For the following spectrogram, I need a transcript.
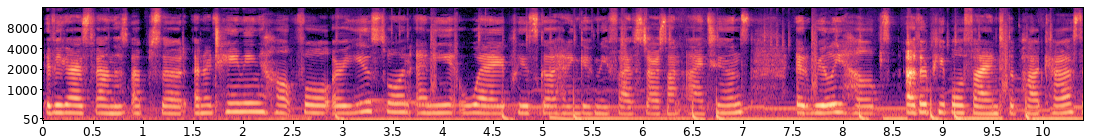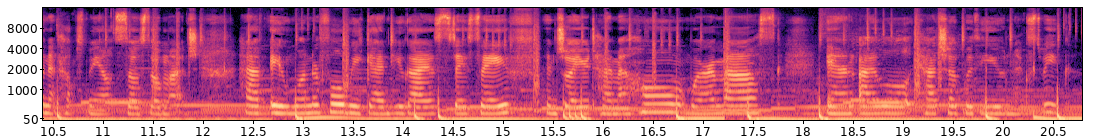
If you guys found this episode entertaining, helpful, or useful in any way, please go ahead and give me five stars on iTunes. It really helps other people find the podcast and it helps me out so, so much. Have a wonderful weekend, you guys. Stay safe, enjoy your time at home, wear a mask, and I will catch up with you next week.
